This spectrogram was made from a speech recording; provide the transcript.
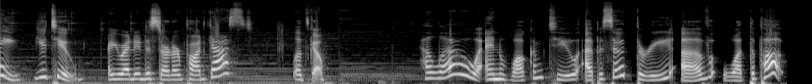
Hey, you too. Are you ready to start our podcast? Let's go. Hello, and welcome to episode three of What the Pup.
